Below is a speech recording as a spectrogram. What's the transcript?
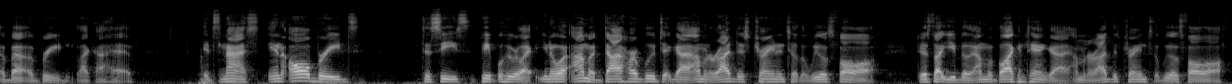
about a breed like I have. It's nice in all breeds to see people who are like, you know what, I'm a diehard blue tick guy. I'm gonna ride this train until the wheels fall off. Just like you, Billy. I'm a black and tan guy. I'm gonna ride this train until the wheels fall off.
